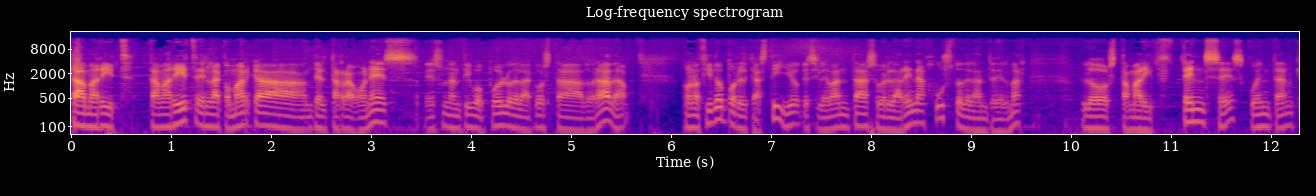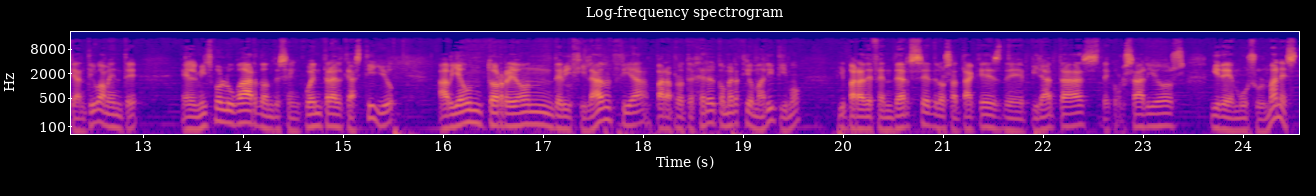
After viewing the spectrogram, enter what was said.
Tamarit. Tamarit en la comarca del Tarragonés es un antiguo pueblo de la Costa Dorada, conocido por el castillo que se levanta sobre la arena justo delante del mar. Los tamaritenses cuentan que antiguamente en el mismo lugar donde se encuentra el castillo, había un torreón de vigilancia para proteger el comercio marítimo y para defenderse de los ataques de piratas, de corsarios y de musulmanes.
